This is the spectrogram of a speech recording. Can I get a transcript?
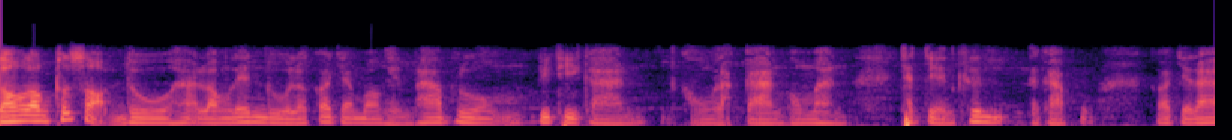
ลองลองทดสอบดูฮะลองเล่นดูแล้วก็จะมองเห็นภาพรวมวิธีการของหลักการของมันชัดเจนขึ้นนะครับ ก็จะได้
